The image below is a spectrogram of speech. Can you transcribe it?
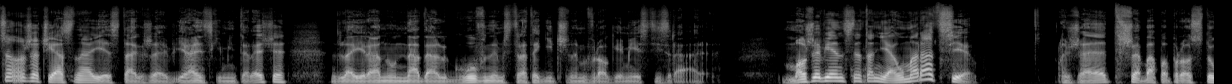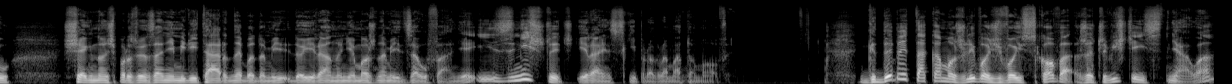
Co rzecz jasna jest także w irańskim interesie. Dla Iranu nadal głównym strategicznym wrogiem jest Izrael. Może więc Netanyahu ma rację, że trzeba po prostu sięgnąć po rozwiązanie militarne, bo do, do Iranu nie można mieć zaufania i zniszczyć irański program atomowy. Gdyby taka możliwość wojskowa rzeczywiście istniała,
